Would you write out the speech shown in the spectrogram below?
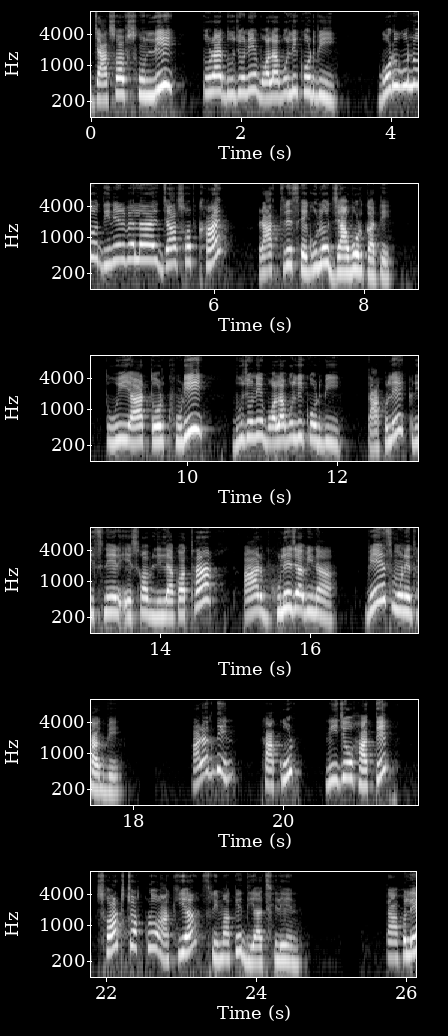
যা সব শুনলি, তোরা দুজনে বলা বলি করবি। গরুগুলো দিনের বেলায় যা সব খায়, রাত্রে সেগুলো জাবর কাটে। তুই আর তোর খুঁড়ি দুজনে বলা বলি করবি। তাহলে কৃষ্ণের এসব লীলা কথা আর ভুলে যাবি না। বেশ মনে থাকবে। আর একদিন ঠাকুর নিজ হাতে ষট চক্র আঁকিয়া শ্রীমাকে দিয়াছিলেন। তাহলে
